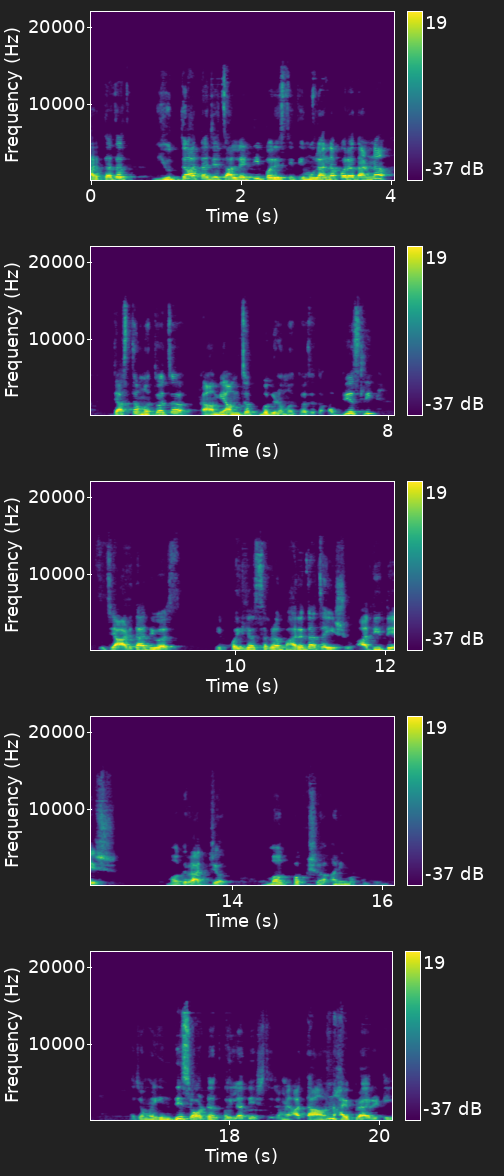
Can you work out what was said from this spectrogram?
अर्थातच युद्ध आता जे चाललंय ती परिस्थिती मुलांना परत आणणं जास्त महत्वाचं का आम्ही आमचं बघणं महत्वाचं. तर ऑब्व्हियसली पुढचे आठ दहा दिवस हे पहिलं सगळं भारताचा इश्यू आधी देश मग राज्य. मग पक्ष आणि मग कुटुंब. त्याच्यामुळे इन दिस ऑर्डर पहिला देश. त्याच्यामुळे आता ऑन हाय प्रायोरिटी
